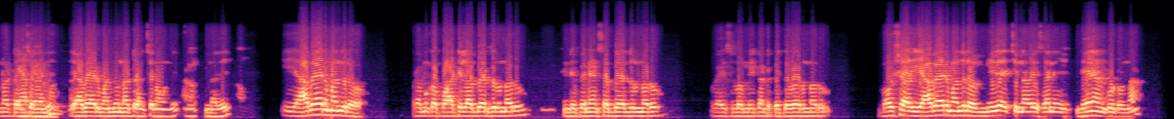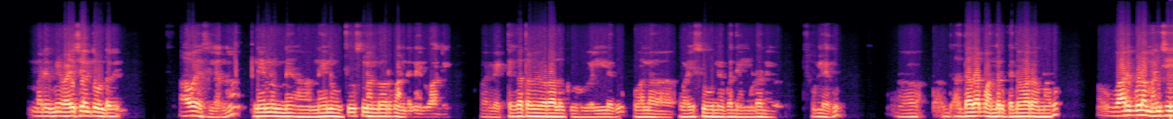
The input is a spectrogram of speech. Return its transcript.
ఉన్నట్టు అంచనా ఉంది. యాభై ఆరు మంది ఉన్నట్టు అంచనా ఉంది ఉన్నది ఈ యాభై ఆరు మందిలో ప్రముఖ పార్టీల అభ్యర్థులు ఉన్నారు ఇండిపెండెన్స్ అభ్యర్థులు ఉన్నారు వయసులో మీకంటే పెద్దవారు ఉన్నారు. బహుశా ఈ యాభై ఆరు మందిలో మీదే చిన్న వయసు అని నేను అనుకుంటున్నా. మరి మీ వయసు ఎంత ఉంటుంది? ఆ వయసులోనా? నేను నేను చూసినంత వరకు అంటే నేను వారి వారి వ్యక్తిగత వివరాలకు వెళ్ళలేదు. వాళ్ళ వయసు నేపథ్యం కూడా నేను చూడలేదు. దాదాపు అందరూ పెద్దవారు ఉన్నారు. వారికి కూడా మంచి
